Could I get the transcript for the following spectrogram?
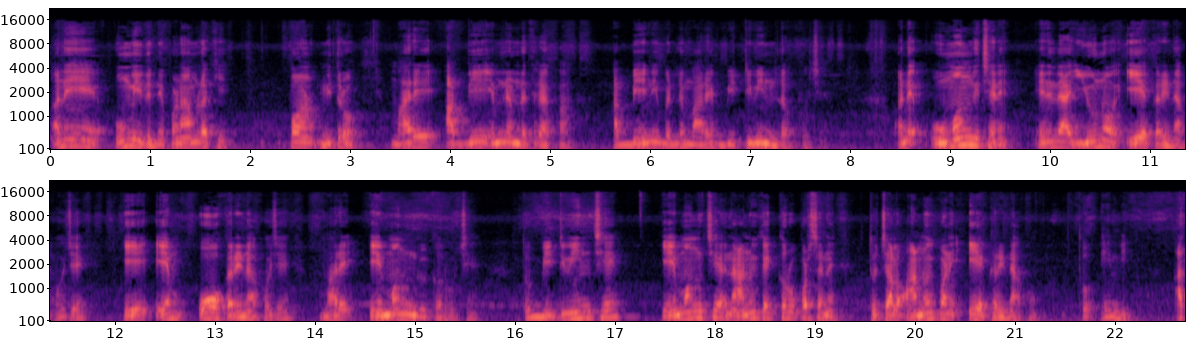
અને ઉમેદને પણ આમ લખીએ. પણ મિત્રો, મારે આ બે એમને એમ નથી રાખવા. આ બેની બદલે મારે બિટવીન લખવું છે. અને ઉમંગ છે ને, એને આ યુનો એ કરી નાખવો છે. એ એમ ઓ કરી નાખવો છે. મારે એમંગ કરવું છે. તો બિટવીન છે એમંગ છે અને આનું કંઈક કરવું પડશે ને, તો ચાલો આનું પણ એ કરી નાખું. તો એમી. આ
